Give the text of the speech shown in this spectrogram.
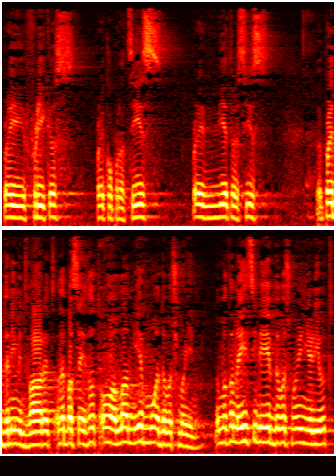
prej frikës, prej kopracisë, prej pleqërisë, prej dënimit të varrit dhe pastaj i thotë, "O Allah, më jep mua devotshmërinë." Domethënë ai i cili i jep devotshmërinë njeriut,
